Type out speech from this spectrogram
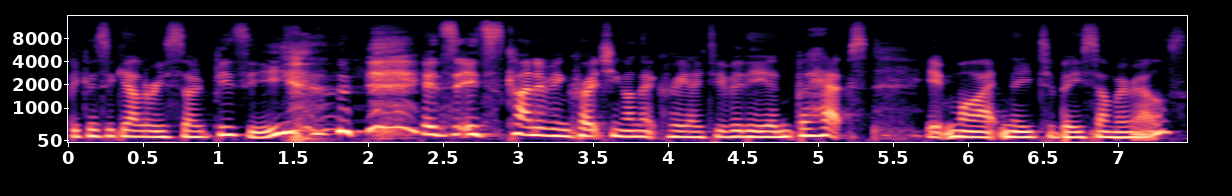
because the gallery is so busy, it's it's kind of encroaching on that creativity, and perhaps it might need to be somewhere else.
